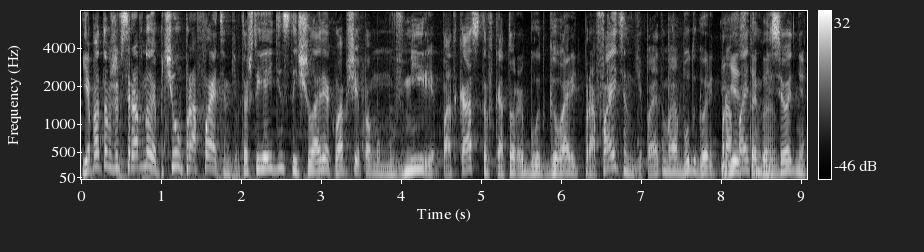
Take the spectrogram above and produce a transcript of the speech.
я потом же все равно, я почему про файтинги? Потому что я единственный человек вообще, по-моему, в мире подкастов, который будет говорить про файтинги, поэтому я буду говорить про Есть файтинги такое. сегодня,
